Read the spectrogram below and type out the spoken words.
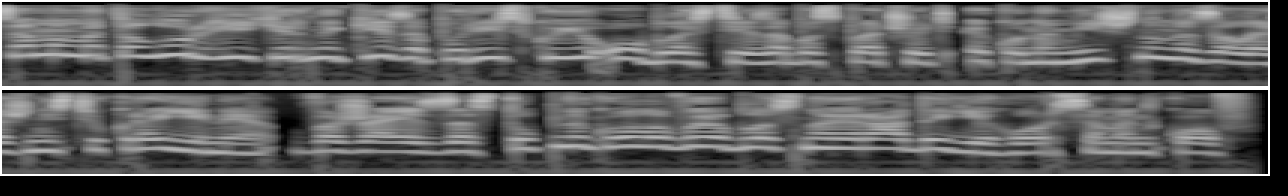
Саме металурги і гірники Запорізької області забезпечують економічну незалежність України, вважає заступник голови обласної ради Єгор Семенков.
